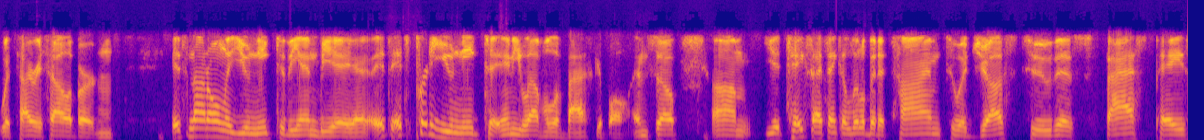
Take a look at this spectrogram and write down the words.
with Tyrese Halliburton it's not only unique to the NBA, it's it's pretty unique to any level of basketball. And so um, it takes, I think, a little bit of time to adjust to this fast pace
